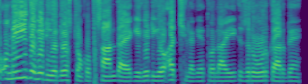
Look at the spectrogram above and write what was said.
تو امید ہے ویڈیو دوستوں کو پسند آئے گی ویڈیو اچھی لگے تو لائک ضرور کر دیں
